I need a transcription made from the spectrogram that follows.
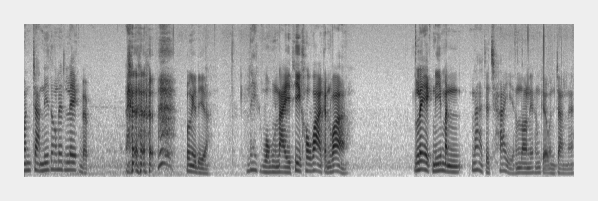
วันจันทร์นี้ต้องเล่นเลขแบบพวกไงดีอะเลขวงในที่เขาว่ากันว่า เลขนี้มันน่าจะใช่ทำนองนี้คนเกิดวันจันทร์นะ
